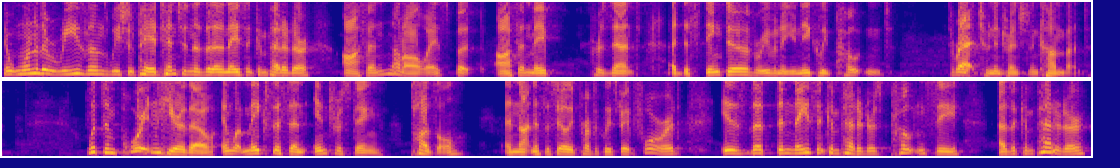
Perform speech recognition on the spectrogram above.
Now, one of the reasons we should pay attention is that a nascent competitor often, not always, but often may present a distinctive or even a uniquely potent threat to an entrenched incumbent. What's important here, though, and what makes this an interesting puzzle and not necessarily perfectly straightforward, is that the nascent competitor's potency as a competitor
